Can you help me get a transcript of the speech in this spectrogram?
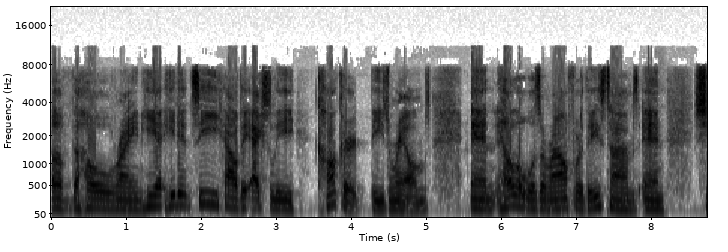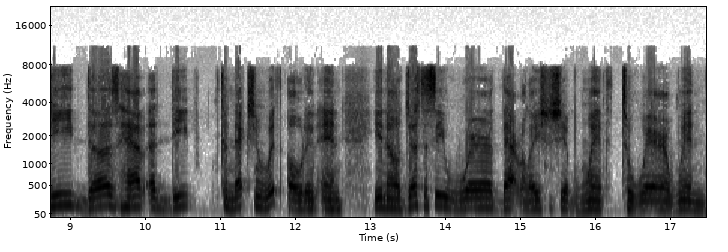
of the whole reign. He he didn't see how they actually conquered these realms, and Hela was around for these times, and she does have a deep connection with Odin and you know just to see where that relationship went to where when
